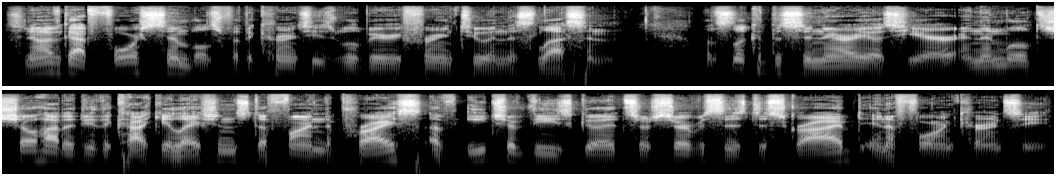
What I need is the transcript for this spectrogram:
So now I've got four symbols for the currencies we'll be referring to in this lesson. Let's look at the scenarios here and then we'll show how to do the calculations to find the price of each of these goods or services described in a foreign currency.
